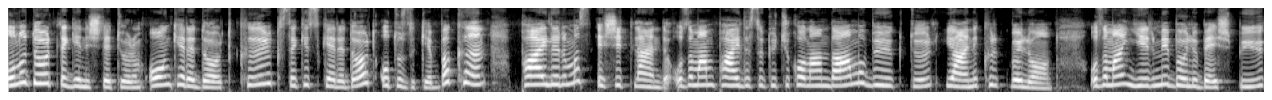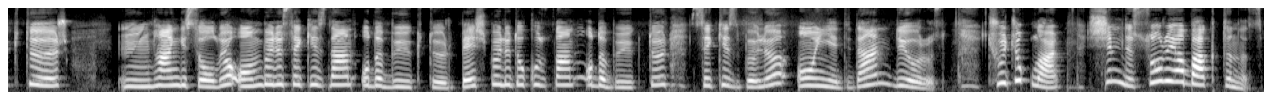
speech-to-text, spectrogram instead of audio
Onu 4 ile genişletiyorum. 10 kere 4 40, 8 kere 4 32. Bakın paylarımız eşitlendi. O zaman paydası küçük olan daha mı büyüktür? Yani 40 bölü 10. O zaman 20 bölü 5 büyüktür. Hmm, Hangisi oluyor? 10 bölü 8'den o da büyüktür. 5 bölü 9'dan o da büyüktür. 8 bölü 17'den diyoruz. Çocuklar şimdi soruya baktınız.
